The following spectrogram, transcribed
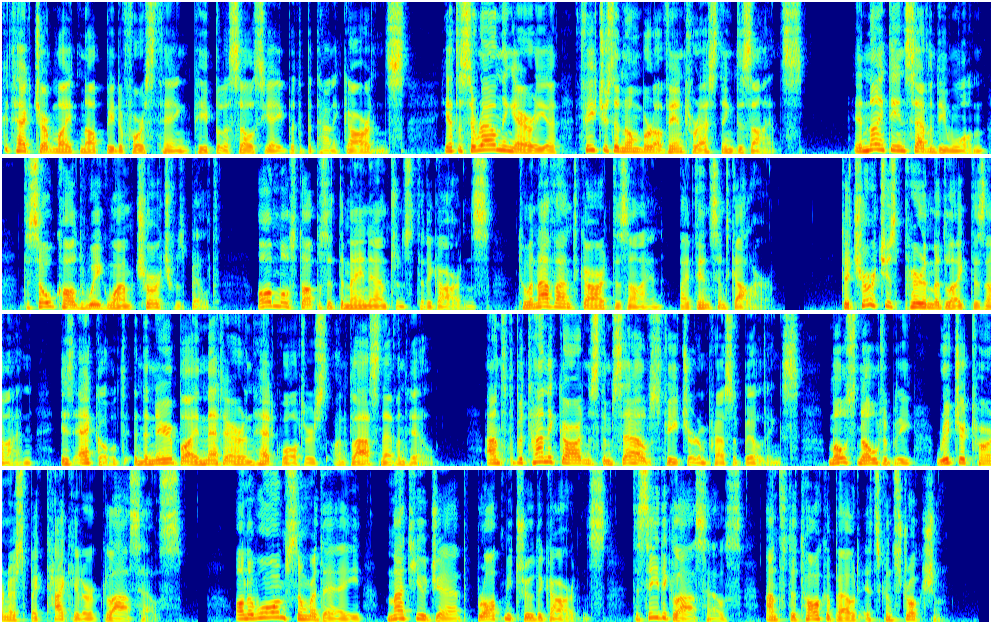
Architecture might not be the first thing people associate with the Botanic Gardens, yet the surrounding area features a number of interesting designs. In 1971, the so called Wigwam Church was built, almost opposite the main entrance to the gardens, to an avant garde design by Vincent Gallagher. The church's pyramid like design is echoed in the nearby Met Éireann headquarters on Glasnevin Hill. And the Botanic Gardens themselves feature impressive buildings, most notably Richard Turner's spectacular glass house. On a warm summer day, Matthew Jebb brought me through the gardens to see the glass house and to talk about its construction.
